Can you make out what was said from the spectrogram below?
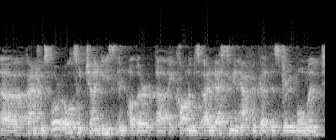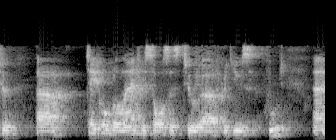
uh, countries or also Chinese and other uh, economies are investing in Africa at this very moment to um, take over land resources to uh, produce food. And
